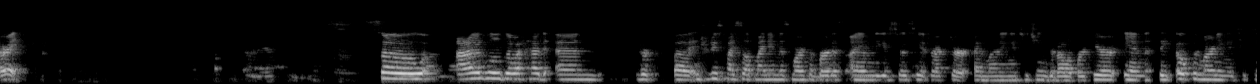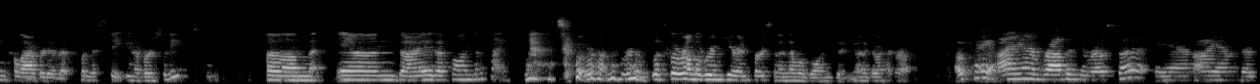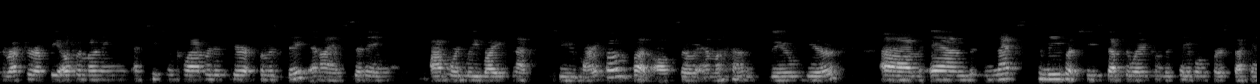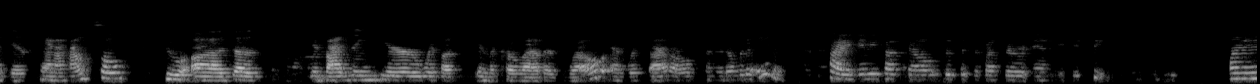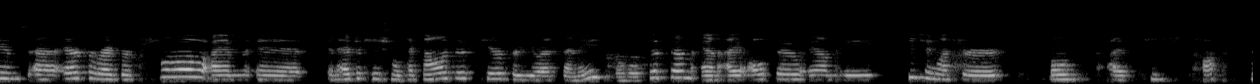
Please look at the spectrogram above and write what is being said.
All right. So I will go ahead and uh, introduce myself. My name is Martha Burtis. I am the Associate Director and Learning and Teaching Developer here in the Open Learning and Teaching Collaborative at Plymouth State University. Um, and I, that's all I'm gonna say. Let's go around the room. Let's go around the room here in person and then we'll go on Zoom. You wanna go ahead, Rob? Okay, I am Robin DeRosa, and I am the Director of the Open Learning and Teaching Collaborative here at Plymouth State, and I am sitting awkwardly right next to Martha, but also Emma on Zoom here. Um, and next to me, but she stepped away from the table for a second, is Hannah Hounsel, who uh, does advising here with us in the collab as well. And with that, I'll turn it over to Amy. Hi, Amy Pascal, Assistant Professor in HHP. My name's uh, Erica Redberg Hall. I'm a- an educational technologist here for USNH, the whole system, and I also am a teaching lecturer. Both I teach taught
